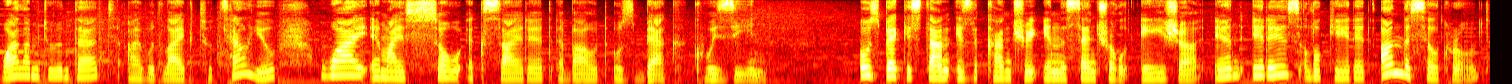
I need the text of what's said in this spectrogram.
while I'm doing that, I would like to tell you why am I so excited about Uzbek cuisine. Uzbekistan is the country in the Central Asia and it is located on the Silk Road.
